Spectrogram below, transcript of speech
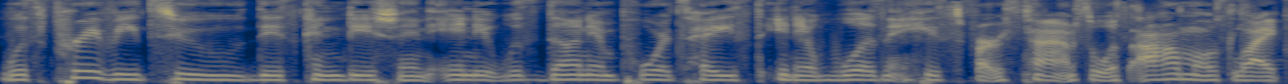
was privy to this condition, and it was done in poor taste, and it wasn't his first time. So it's almost like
